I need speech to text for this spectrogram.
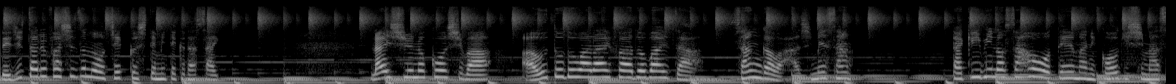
デジタルファシズムをチェックしてみてください。来週の講師はアウトドアライフアドバイザー三川はじめさん。焚き火の作法をテーマに講義します。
